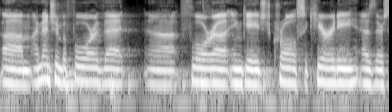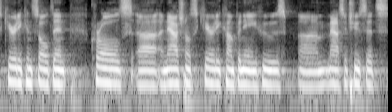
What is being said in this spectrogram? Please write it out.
Um, I mentioned before that uh, Flora engaged Kroll Security as their security consultant. Kroll's uh, a national security company whose um, Massachusetts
